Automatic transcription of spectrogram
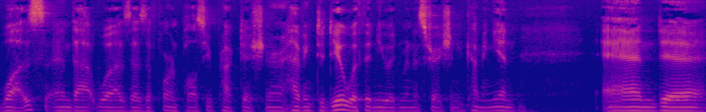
was, and that was as a foreign policy practitioner having to deal with a new administration coming in. And uh,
